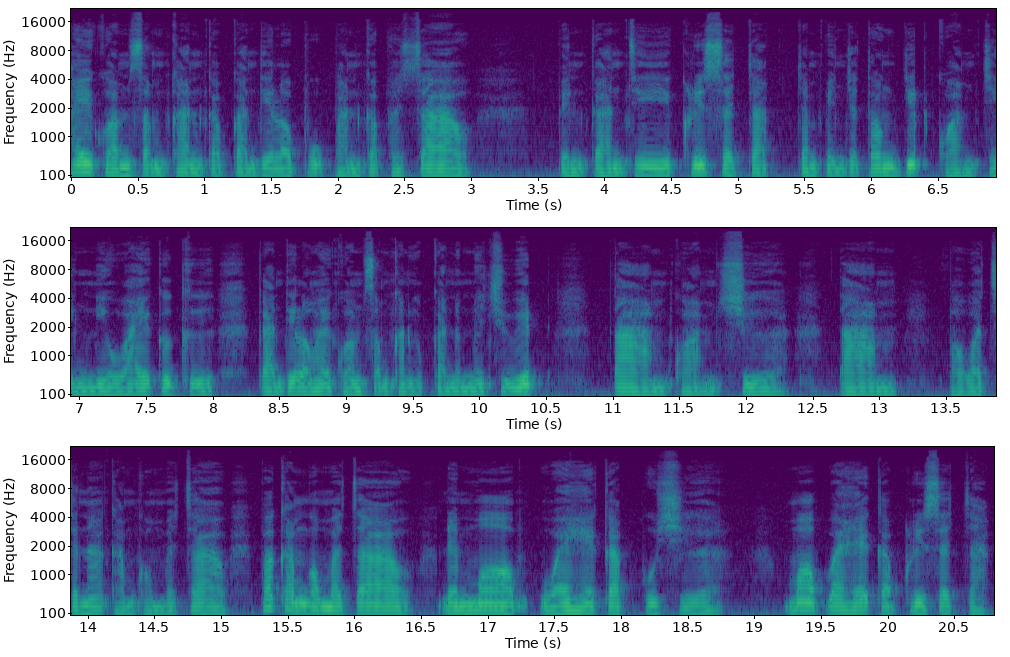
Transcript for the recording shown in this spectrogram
ให้ความสำคัญกับการที่เราผูกพันกับพระเจ้า เป็นการที่คริสตจักรจำเป็นจะต้องยึดความจริงนี้ไว้ก็คือ การที่เราให้ความสำคัญกับการดำเนินชีวิต ตามความเชื่อ ตามพระวจนะคำของพระเจ้า พระคำของพระเจ้าได้มอบไว้ให้กับผู้เชื่อ มอบไว้ให้กับคริสตจักร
